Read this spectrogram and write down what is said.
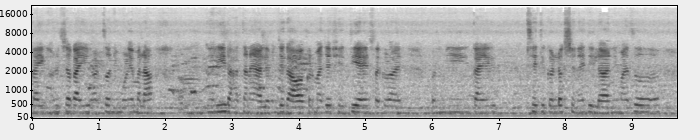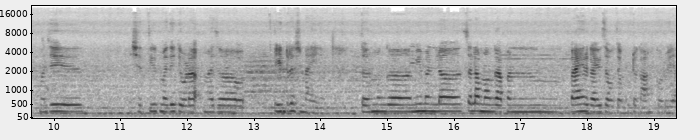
काही घरच्या काही अडचणीमुळे मला घरी राहता नाही आले. म्हणजे गावाकडे माझ्या शेती आहे सगळं आहे. पण मी काही शेतीकडे लक्ष नाही दिलं. आणि माझं म्हणजे शेतीमध्ये तेवढा माझं इंटरेस्ट नाही आहे तर मग मी म्हणलं चला मग आपण बाहेरगावी जाऊ त्या कुठं काम करूया?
